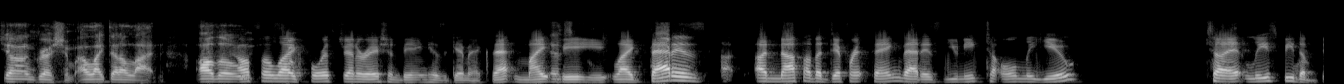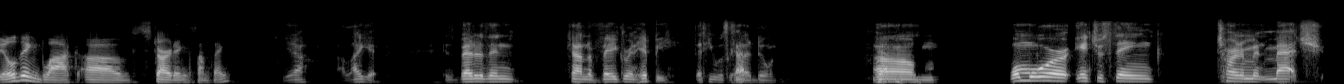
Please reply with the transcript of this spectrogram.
John Gresham. I like that a lot. I Although also like fourth generation being his gimmick. That might be like that is uh, enough of a different thing that is unique to only you to at least be the building block of starting something. yeah, I like it. It's better than kind of vagrant hippie that he was kind of doing. Um, one more interesting tournament match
